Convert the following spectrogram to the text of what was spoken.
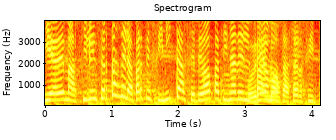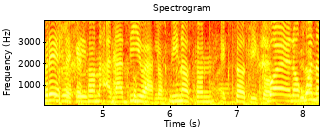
Y además, si lo insertás de la parte finita, se te va a patinar el Podríamos palo. hacer cipreses, sí. que son nativas. Los pinos son exóticos. Bueno, De la Juana,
